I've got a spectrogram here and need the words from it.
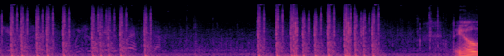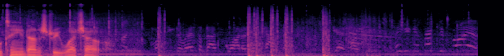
Kill confirmed. We've located the rest of them. They whole team down the street. Watch out. Marking the rest of that squad on your attack map. Get hunting. Taking effective fire.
